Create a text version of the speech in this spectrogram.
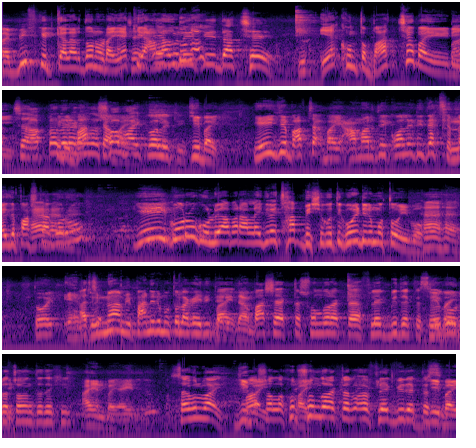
ভাই বিস্কিট কালার দোনোটাই একই আলাল দুলাল। যাচ্ছে? এখন তো বাচ্চা ভাই এডি বাচ্চা, আপনাদের সব high quality। জি ভাই এই যে বাচ্চা ভাই আমার যে কোয়ালিটি দেখছেন না এই যে পাঁচটা হ্যাঁ, গরু এই গরুগুলো আবার আল্লাহ দিলে ছাব্বিশে গতি গইডির মতো হইব। হ্যাঁ হ্যাঁ। তো এর আচ্ছা। জন্য আমি পানির মতো লাগাই দিতে দাম পাশে একটা সুন্দর একটা ফ্লেগ বি দেখতেছি। জি ওই গরুটা চলন্ত দেখি। আইন ভাই আইন। সাইফুল ভাই মাশাআল্লাহ খুব সুন্দর একটা ফ্লেগ বি দেখতেছি। জি ভাই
